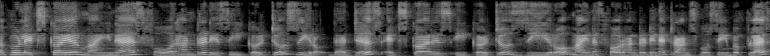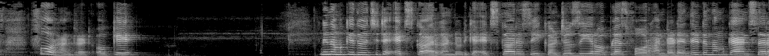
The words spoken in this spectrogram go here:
അപ്പോൾ X square minus four hundred is equal to zero that is X square is equal to zero minus four ഹൺഡ്രഡിനെ ട്രാൻസ്പോസ് ചെയ്യുമ്പോൾ പ്ലസ് ഫോർ ഹൺഡ്രഡ് ഓക്കെ ഇനി നമുക്ക് ഇത് വെച്ചിട്ട് എക്സ് സ്ക്വയർ കണ്ടുപിടിക്കാം. X square is equal to zero plus four hundred എന്ത് കിട്ടും നമുക്ക് answer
